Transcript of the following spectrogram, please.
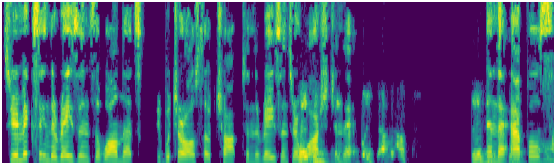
so you're mixing the raisins, the walnuts, which are also chopped, and the raisins are Raisins washed, and the bring a lot. Raisins and the apples.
